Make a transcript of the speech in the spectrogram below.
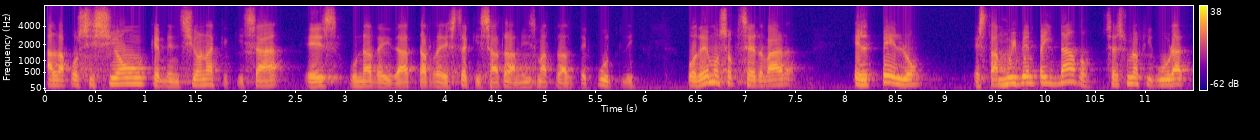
a la posición que menciona que quizá es una deidad terrestre, quizás la misma Tlaltecutli, podemos observar el pelo está muy bien peinado, o sea, es una figura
